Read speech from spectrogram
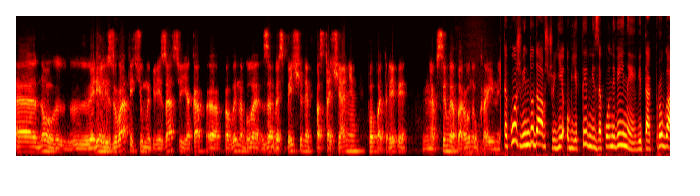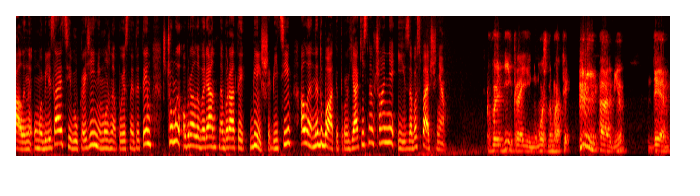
е, ну, реалізувати цю мобілізацію, яка б, е, повинна була забезпечити постачання по потребі в Сили оборони України. Також він додав, що є об'єктивні закони війни. Відтак, прогалини у мобілізації в Україні можна пояснити тим, що ми обрали варіант набирати більше бійців, але не дбати про якість навчання і забезпечення. В одній країні можна мати армію, де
